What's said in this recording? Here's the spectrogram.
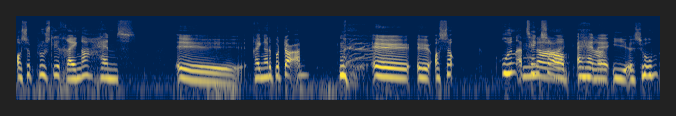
Og så pludselig ringer hans... Øh, ringer det på døren. øh, øh, og så uden at tænke sig Nej, om, at han nej. er i uh, Zoom,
